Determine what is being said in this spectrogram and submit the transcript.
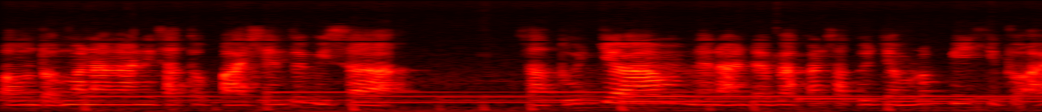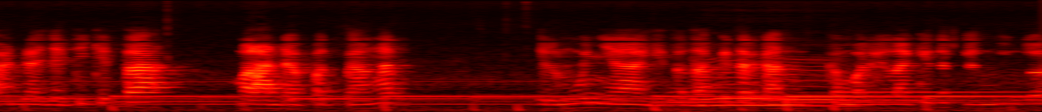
eh, untuk menangani satu pasien tuh bisa satu jam dan ada bahkan satu jam lebih gitu ada. Jadi kita malah dapat banget ilmunya gitu. Tapi tergantung kembali lagi tergantung ke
